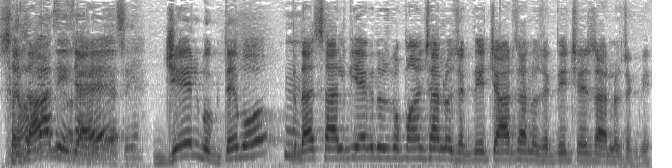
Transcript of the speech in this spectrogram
सजा दी जाए जेल भुगते वो दस साल की है तो उसको पाँच साल हो सकती है चार साल हो सकती है छह साल हो सकती है।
